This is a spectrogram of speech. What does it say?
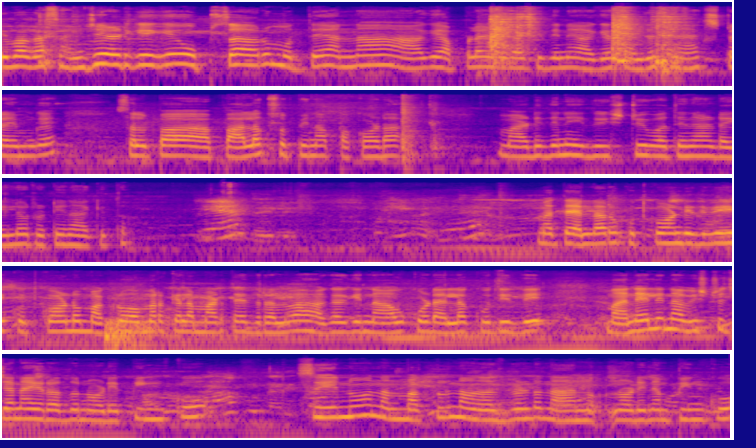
ಇವಾಗ ಸಂಜೆ ಅಡುಗೆಗೆ ಉಪ್ಸಾರು, ಮುದ್ದೆ, ಅನ್ನ, ಹಾಗೆ ಹಪ್ಪಳ ಹಾಕಿದ್ದೀನಿ. ಹಾಗೆ ಸಂಜೆ ಸ್ನ್ಯಾಕ್ಸ್ ಟೈಮ್ಗೆ ಸ್ವಲ್ಪ ಪಾಲಕ್ ಸೊಪ್ಪಿನ ಪಕೋಡ. ಮಾಡಿದ್ದೀನಿ. ಇದು ಇಷ್ಟು ಇವತ್ತಿನ ಡೈಲಿ ರುಟೀನ್ ಆಗಿತ್ತು. ಮತ್ತು ಎಲ್ಲರೂ ಕುತ್ಕೊಂಡಿದ್ವಿ. ಕುತ್ಕೊಂಡು ಮಕ್ಕಳು ಹೋಮ್ವರ್ಕ್ ಎಲ್ಲ ಮಾಡ್ತಾ ಇದ್ರಲ್ವ? ಹಾಗಾಗಿ ನಾವು ಕೂಡ ಎಲ್ಲ ಕೂತಿದ್ವಿ. ಮನೇಲಿ ನಾವು ಇಷ್ಟು ಜನ ಇರೋದು ನೋಡಿ ಪಿಂಕು ಸೀನು ನನ್ನ ಮಕ್ಕಳು ನನ್ನ ಹಸ್ಬೆಂಡು ನಾನು. ನೋಡಿ ನಮ್ಮ ಪಿಂಕು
